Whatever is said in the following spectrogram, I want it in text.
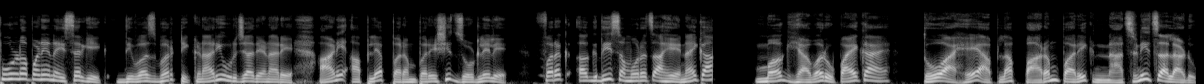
पूर्णपणे नैसर्गिक दिवसभर टिकणारी ऊर्जा देणारे आणि आपल्या परंपरेशी जोडलेले. फरक अगदी समोरच आहे नाही का? मग ह्यावर उपाय काय? तो आहे आपला पारंपरिक नाचणीचा लाडू.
